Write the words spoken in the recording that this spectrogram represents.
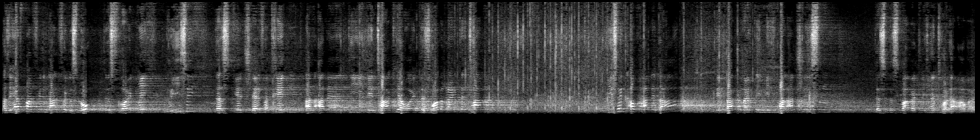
Also erstmal vielen Dank für das Lob. Das freut mich riesig. Das gilt stellvertretend an alle, die den Tag hier heute vorbereitet haben. Die sind auch alle da. Den Dank möchte ich mich mal anschließen. Das, das war wirklich eine tolle Arbeit.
